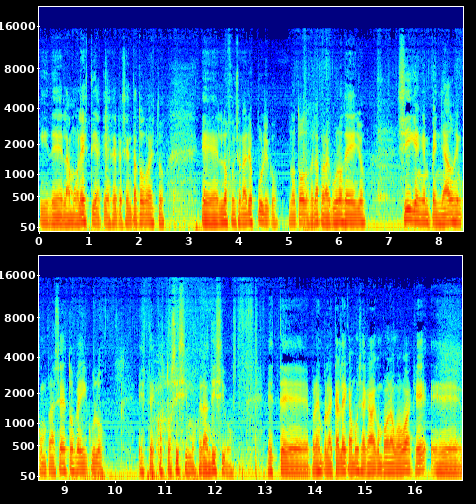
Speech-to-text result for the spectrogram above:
y de la molestia que representa todo esto, eh, los funcionarios públicos, no todos, ¿verdad? Pero algunos de ellos siguen empeñados en comprarse estos vehículos este, costosísimos, grandísimos. Este, por ejemplo, el alcalde de Camuy se acaba de comprar una guagua que, eh,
